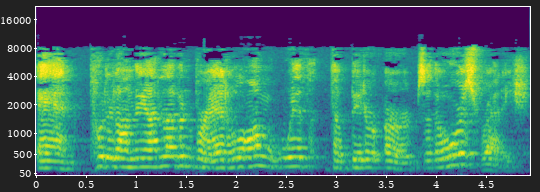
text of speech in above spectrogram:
and put it on the unleavened bread along with the bitter herbs of the horseradish.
